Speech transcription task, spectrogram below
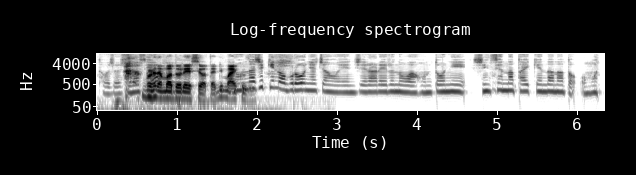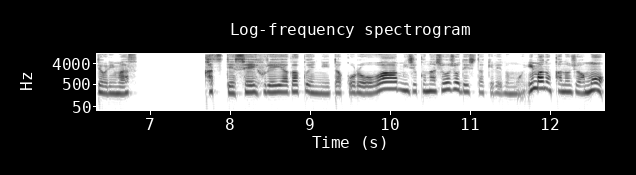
登場しますよ。Bruna amadureceu até こ demais. んな inclusive. 時期のブローニャちゃんを演じられるのは本当に新鮮な体験だなと思っております。かつて聖フレイヤ学園にいた頃は未熟な少女でしたけれども、今の彼女はもう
